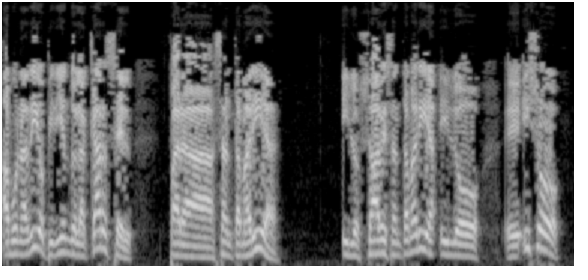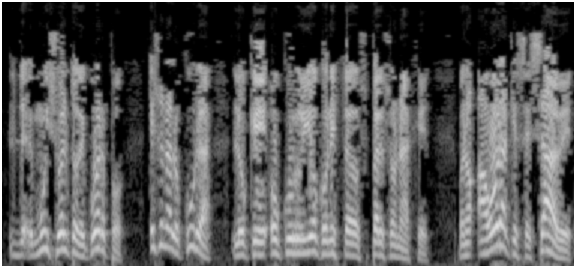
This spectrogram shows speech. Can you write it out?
a Bonadío pidiendo la cárcel para Santa María, y lo sabe Santa María, y lo eh, hizo muy suelto de cuerpo. Es una locura lo que ocurrió con estos personajes. Bueno, ahora que se sabe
